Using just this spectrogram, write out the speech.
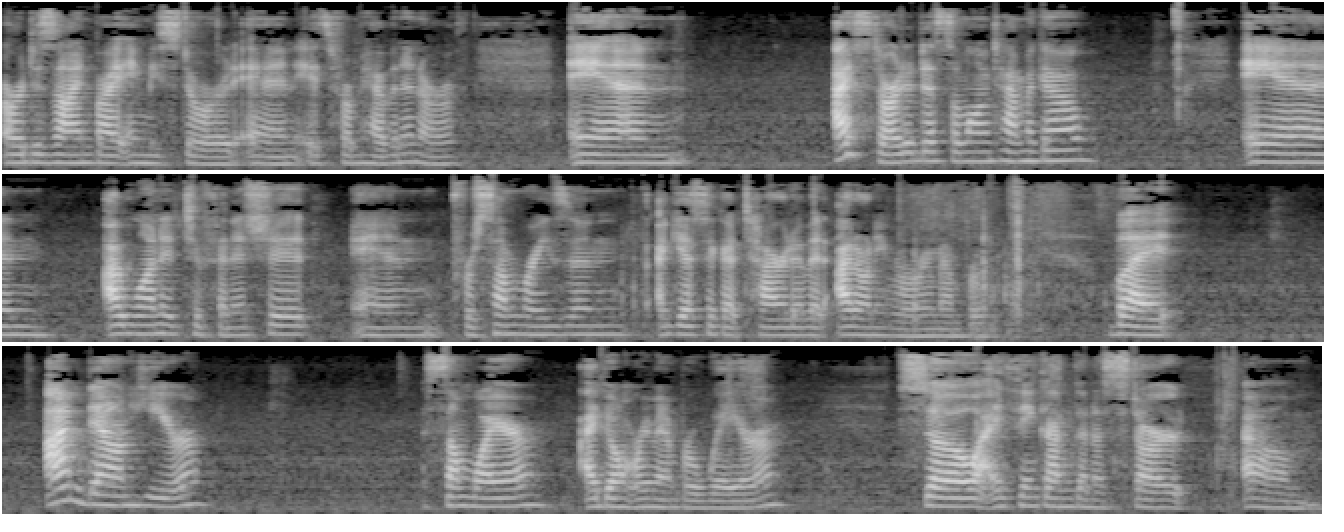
or designed by Amy Stewart, and it's from Heaven and Earth. And I started this a long time ago, and I wanted to finish it, and for some reason, I guess I got tired of it. I don't even remember. But I'm down here somewhere. I don't remember where. So I think I'm going to start um,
